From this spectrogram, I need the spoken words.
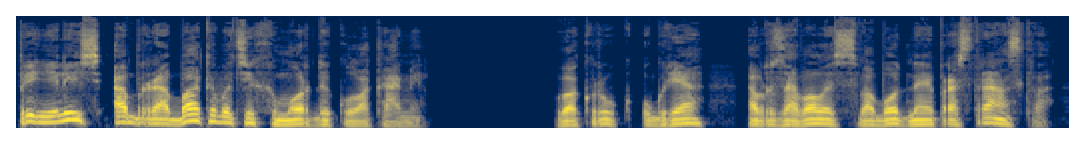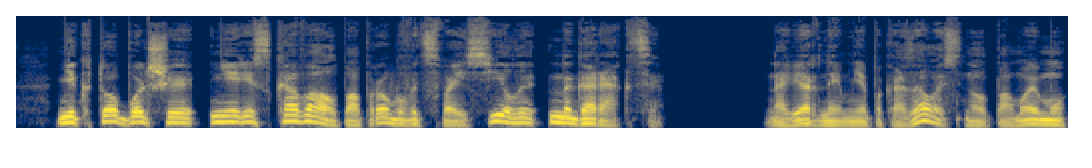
принялись обрабатывать их морды кулаками. Вокруг угря образовалось свободное пространство. Никто больше не рисковал попробовать свои силы на Гаракце. Наверное, мне показалось, но, по-моему,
